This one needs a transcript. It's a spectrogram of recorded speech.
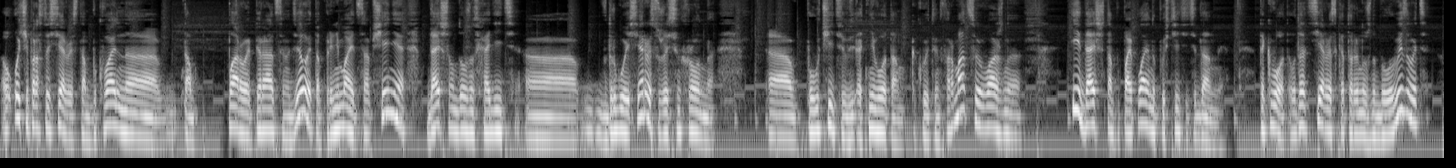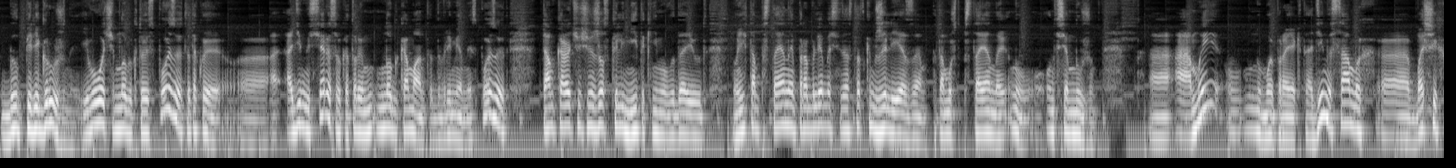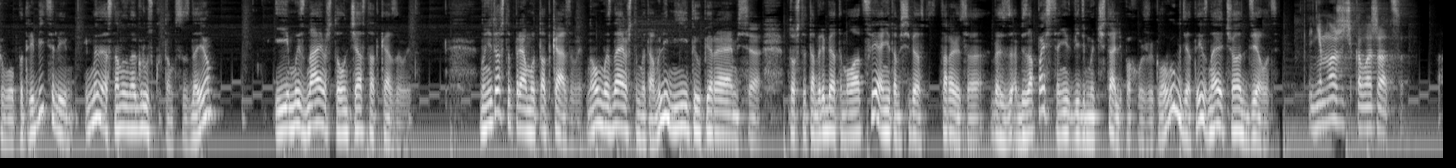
очень простой сервис, там буквально там пару операций он делает, там, принимает сообщение, дальше он должен сходить э, в другой сервис уже синхронно, э, получить от него там какую-то информацию важную, и дальше там по пайплайну пустить эти данные. Так вот, вот этот сервис, который нужно было вызвать, был перегруженный. Его очень много кто использует. Это такой э, один из сервисов, который много команд одновременно использует. Там, короче, очень жестко лимиты к нему выдают. У них там постоянные проблемы с недостатком железа, потому что постоянно, ну, он всем нужен. А, а мы, ну, мой проект, один из самых э, больших его потребителей, и мы основную нагрузку там создаем, и мы знаем, что он часто отказывает ну не то, что прям вот отказывает, но мы знаем, что мы там в лимиты упираемся, то, что там ребята молодцы, они там себя стараются обезопасить, они, видимо, читали похожую главу где-то и знают, что надо делать. И немножечко ложатся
